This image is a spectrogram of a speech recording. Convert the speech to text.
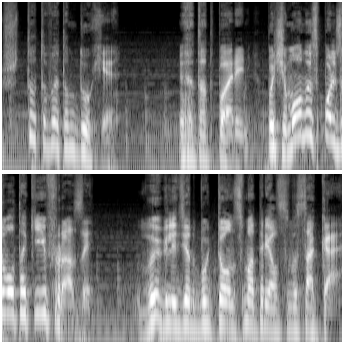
Что-то в этом духе. Этот парень, почему он использовал такие фразы? Выглядит, будто он смотрел свысока.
